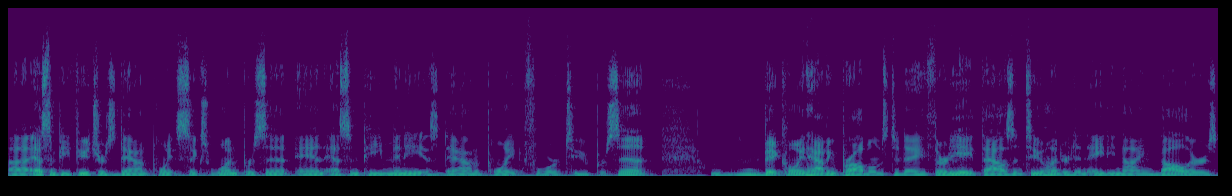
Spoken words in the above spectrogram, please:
Uh, S&P futures down 0.61% and S&P mini is down 0.42%. Bitcoin having problems today. $38,289.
